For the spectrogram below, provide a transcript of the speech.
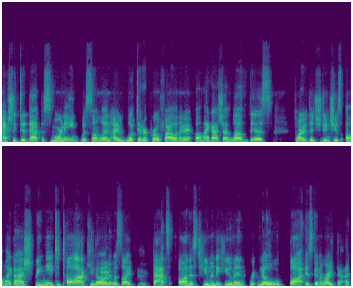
I actually did that this morning with someone. I looked at her profile and I went, "Oh my gosh, I love this." Part that she didn't. She was, "Oh my gosh, we need to talk," you know. Yeah. And it was like, Yeah. that's honest, human to human. No bot is going to write that.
